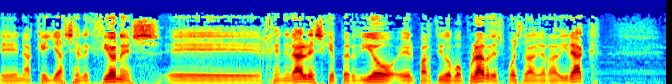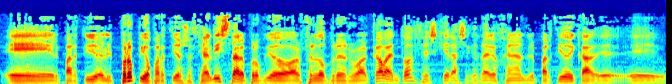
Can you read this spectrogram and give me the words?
en aquellas elecciones eh, generales que perdió el Partido Popular después de la guerra de Irak, eh, el partido, el propio Partido Socialista, el propio Alfredo Pérez Rubalcaba, entonces, que era secretario general del partido y eh,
